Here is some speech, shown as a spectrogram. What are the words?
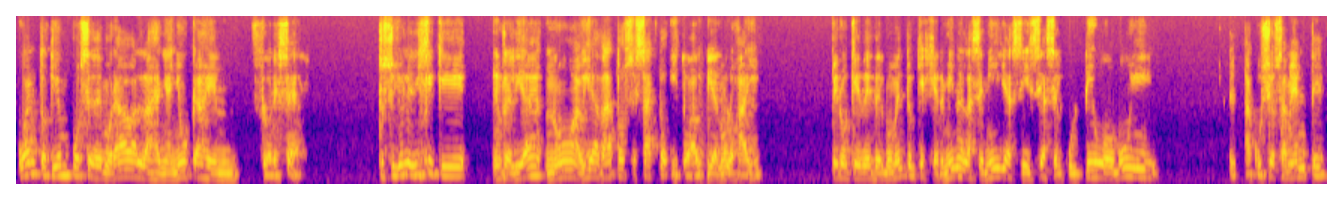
cuánto tiempo se demoraban las añañucas en florecer. Entonces yo le dije que en realidad no había datos exactos y todavía no los hay, pero que desde el momento en que germina la semilla, si se hace el cultivo muy acuciosamente,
